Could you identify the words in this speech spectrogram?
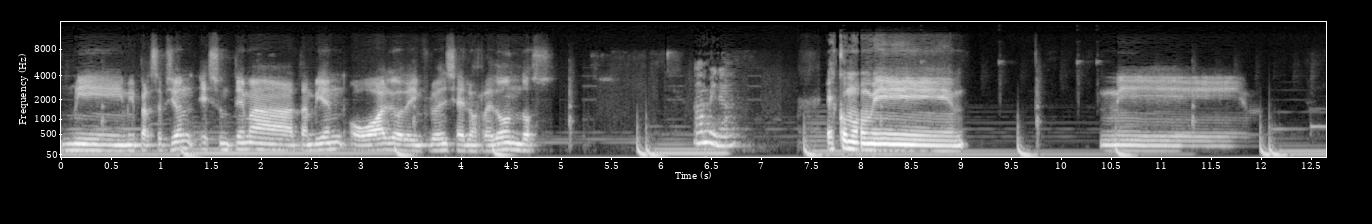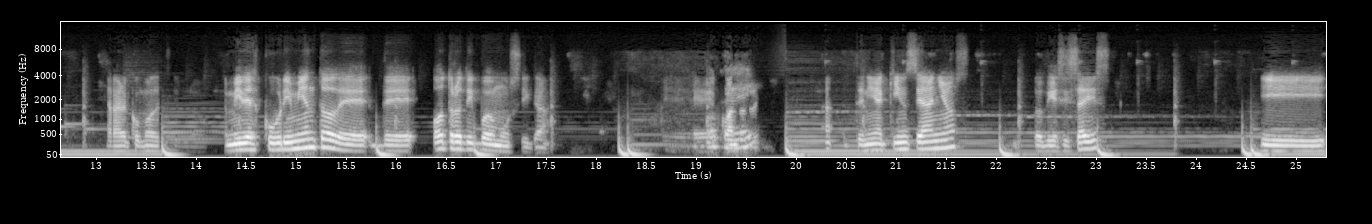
mi, mi percepción, es un tema también o algo de influencia de los redondos. Ah, mira. Es como mi. Mi. A ver cómo decirlo. Mi descubrimiento de, de otro tipo de música. Eh. Cuando tenía 15 años, o 16, y,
